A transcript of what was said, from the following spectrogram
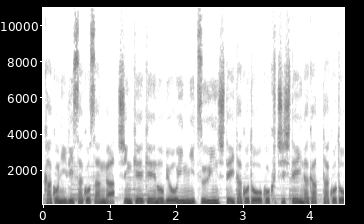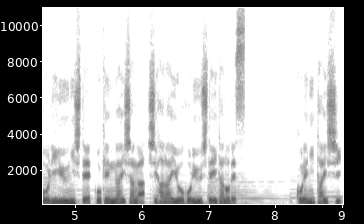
過去に梨紗子さんが神経系の病院に通院していたことを告知していなかったことを理由にして保険会社が支払いを保留していたのです。これに対し、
